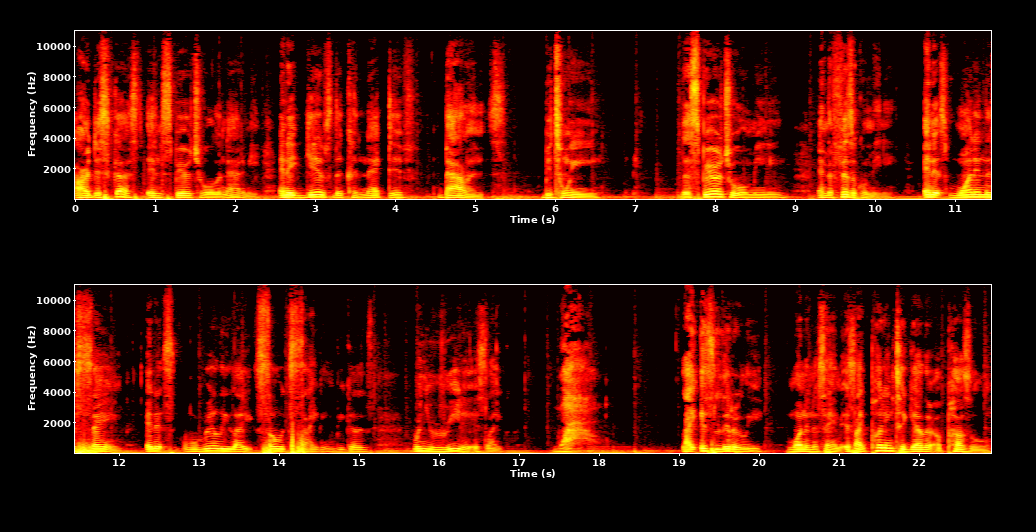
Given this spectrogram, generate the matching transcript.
are discussed in spiritual anatomy. And it gives the connective balance between the spiritual meaning and the physical meaning. And it's one and the same. And it's really like so exciting because when you read it, it's like, wow. Like it's literally one and the same. It's like putting together a puzzle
